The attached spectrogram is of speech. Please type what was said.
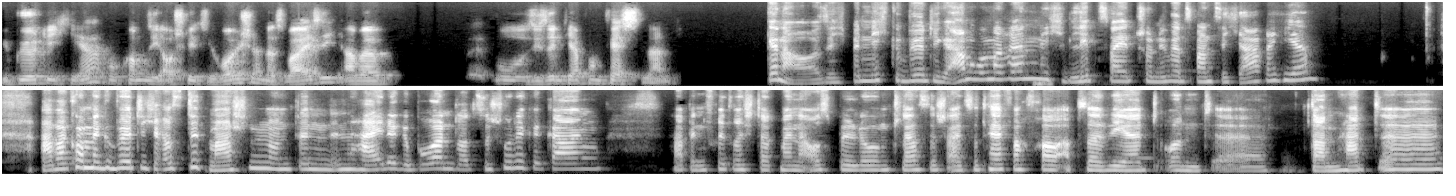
gebürtig her? Wo kommen Sie aus Schleswig-Holstein? Das weiß ich, aber wo, Sie sind ja vom Festland. Genau, also ich bin nicht gebürtige Amrumerin. Ich lebe zwar jetzt schon über 20 Jahre hier, aber komme gebürtig aus Dithmarschen und bin in Heide geboren, dort zur Schule gegangen, habe in Friedrichstadt meine Ausbildung klassisch als Hotelfachfrau absolviert und äh, dann hat äh,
